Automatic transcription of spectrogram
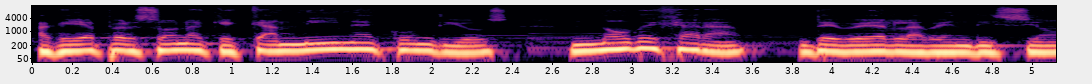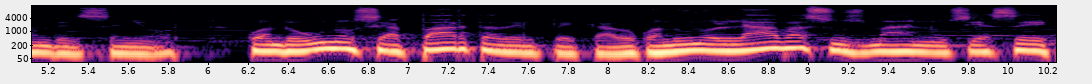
aquella persona que camina con Dios, no dejará de ver la bendición del Señor. Cuando uno se aparta del pecado, cuando uno lava sus manos y hace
